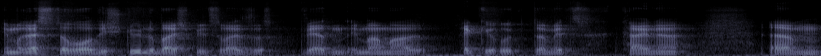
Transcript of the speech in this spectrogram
Im Restaurant, die Stühle beispielsweise, werden immer mal weggerückt, damit keine, ähm,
